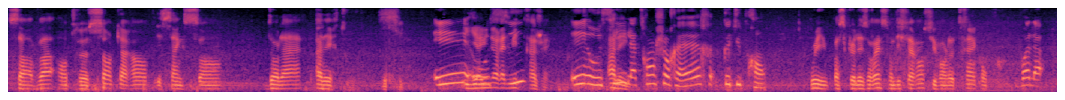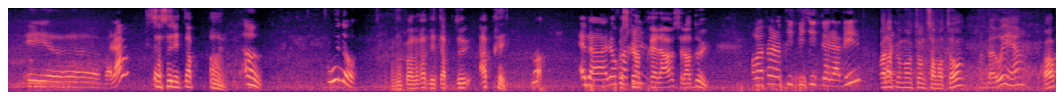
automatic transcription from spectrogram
ça va entre 140 et 500 dollars aller-retour. Et Il y a une heure et demie de trajet. Et aussi Allez. la tranche horaire que tu prends. Oui, parce que les horaires sont différents suivant le train qu'on prend. Voilà. Et euh, voilà. Ça, c'est l'étape 1. Un. Uno. On vous parlera de l'étape 2 après. Eh ben alors Parce qu'après là, c'est la 2. on va faire la petite visite de la ville. Voilà Ouais. comment on tourne sa moto. Ah bah oui, hein. Hop.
